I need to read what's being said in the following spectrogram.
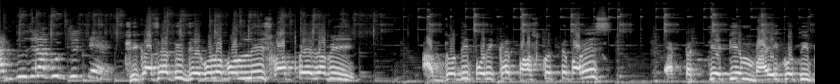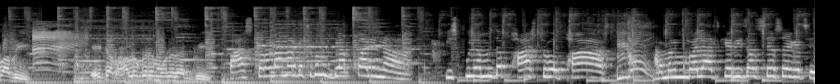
আর দুজোড়া বুট জুতে ঠিক আছে তুই যেগুলো বললি সব পেয়ে যাবি। আর যদি পরীক্ষায় পাশ করতে পারিস একটা কেটিএম বাইকও তুই পাবি। এটা ভালো করে মনে রাখবি। পাস করাটা আমার কাছে কোনো ব্যাপারই না। স্কুলে আমি তো ফার্স্ট হব ফার্স্ট আমার মোবাইলে আজকে রিচার্জ শেষ হয়ে গেছে।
